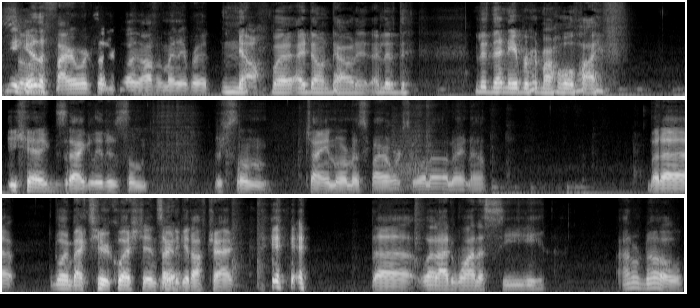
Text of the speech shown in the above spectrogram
You hear the fireworks that are going off in my neighborhood? No, but I don't doubt it. I lived lived that neighborhood my whole life. Yeah, exactly. There's some there's some ginormous fireworks going on right now. But uh going back to your question, sorry Yeah. to get off track. uh what I'd want to see I don't know.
